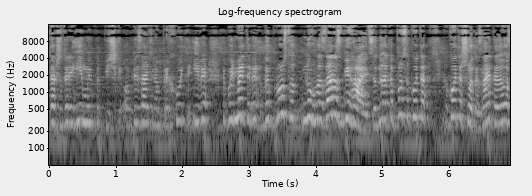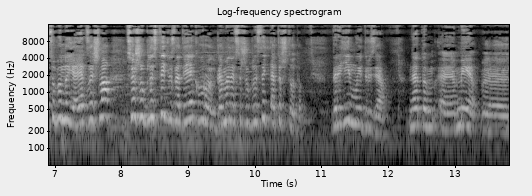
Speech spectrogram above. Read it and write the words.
Так что, дорогие мои подписчики, обязательно приходите. И вы, вы понимаете, вы, вы просто, ну, глаза разбегаются. Ну, это просто какое-то какое что-то, знаете, особенно я. Як зайшла, все, що блистить, ви знаєте, я як ворон. Для мене все, що блистить, это что-то. Дорогие мои друзья, на этом э, мы э,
